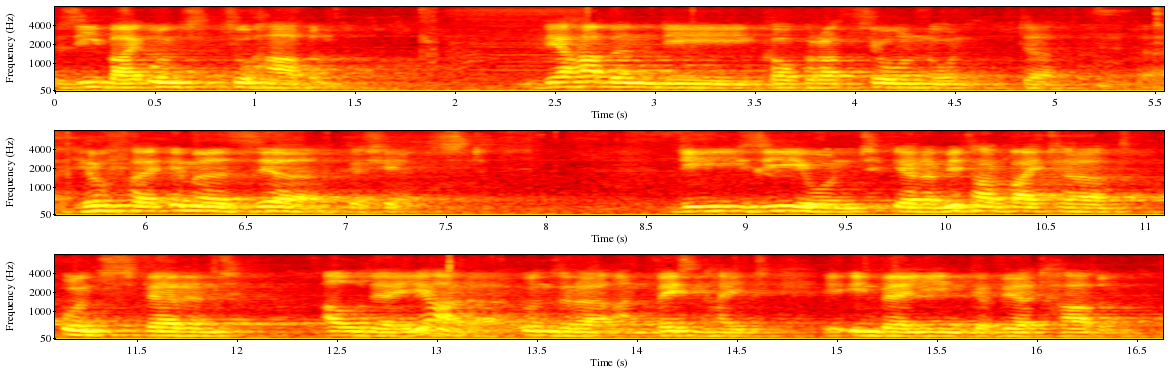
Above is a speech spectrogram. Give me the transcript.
Sie bei uns zu haben. Wir haben die Kooperation und äh, Hilfe immer sehr geschätzt, die Sie und Ihre Mitarbeiter uns während all der Jahre unserer Anwesenheit in Berlin gewährt haben.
